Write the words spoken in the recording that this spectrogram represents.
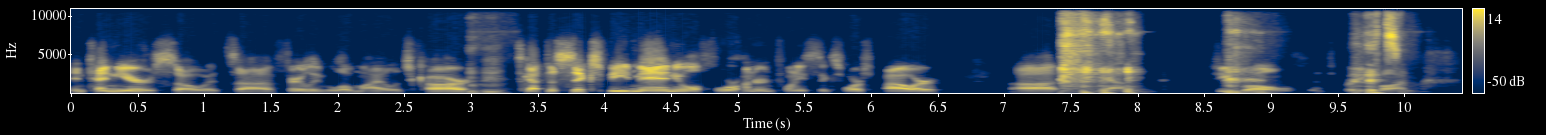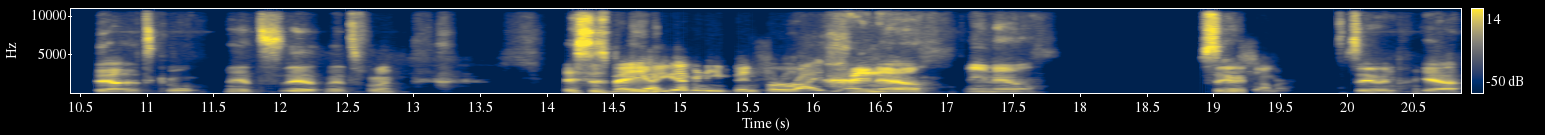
in ten years, so it's a fairly low mileage car. Mhm. It's got the six-speed manual, four hundred and twenty-six horsepower. Uh, yeah, she rolls. It's pretty It's- fun. Yeah, that's cool. It's yeah, that's fun. This is baby. Yeah, you haven't even been for a ride yet. I know. I know. Soon, This summer. soon. Yeah.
